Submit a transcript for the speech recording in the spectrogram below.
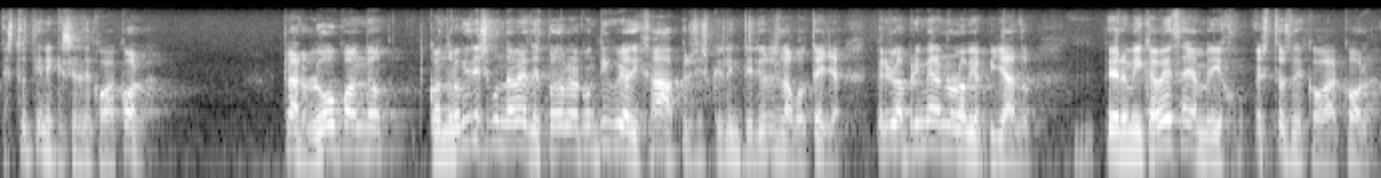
esto tiene que ser de Coca-Cola. Claro, luego cuando, cuando lo vi de segunda vez, después de hablar contigo, ya dije, ah, pero si es que el interior es la botella. Pero la primera no lo había pillado. Pero mi cabeza ya me dijo, esto es de Coca-Cola.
